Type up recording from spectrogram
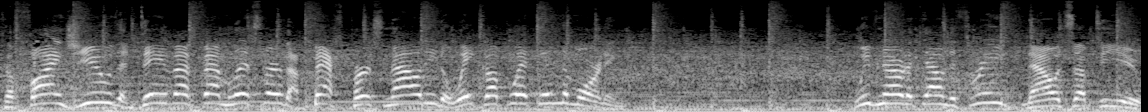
To find you, the Dave FM listener, the best personality to wake up with in the morning. We've narrowed it down to three. Now it's up to you.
